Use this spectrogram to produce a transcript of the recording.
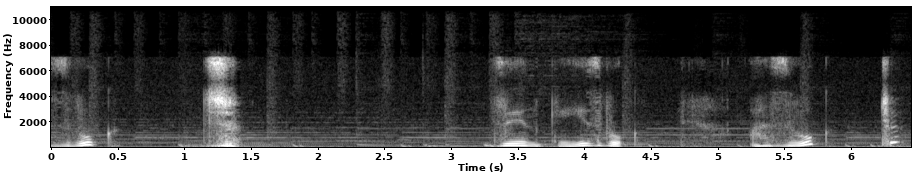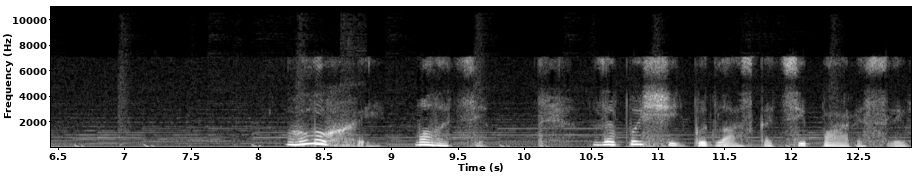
Звук дж. Дзвінкий звук. А звук ч. Глухий. Молодці. Запишіть, будь ласка, ці пари слів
